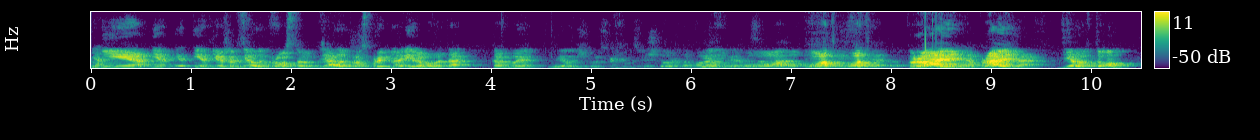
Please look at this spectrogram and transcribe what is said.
Нет? Нет, нет, нет, нет. Я же взял и просто взял и просто проигнорировал. Это как бы Мелочь просто. Что же там маленькая вот, вот, вот. Правильно, правильно. Дело в том,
